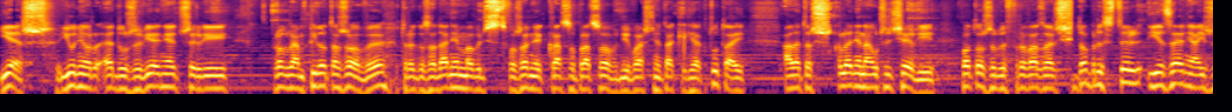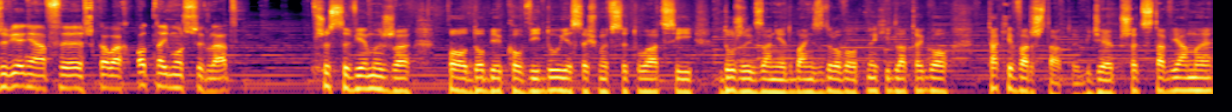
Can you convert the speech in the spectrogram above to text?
Jesz Junior Edu Żywienie, czyli program pilotażowy, którego zadaniem ma być stworzenie klasopracowni właśnie takich jak tutaj, ale też szkolenie nauczycieli po to, żeby wprowadzać dobry styl jedzenia i żywienia w szkołach od najmłodszych lat. Wszyscy wiemy, że po dobie COVID-u jesteśmy w sytuacji dużych zaniedbań zdrowotnych i dlatego takie warsztaty, gdzie przedstawiamy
